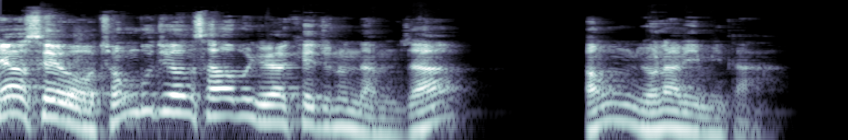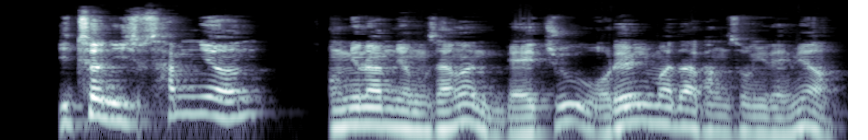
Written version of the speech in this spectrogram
안녕하세요. 정부 지원 사업을 요약해주는 남자 정요남입니다. 2023년 정요남 영상은 매주 월요일마다 방송이 되며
